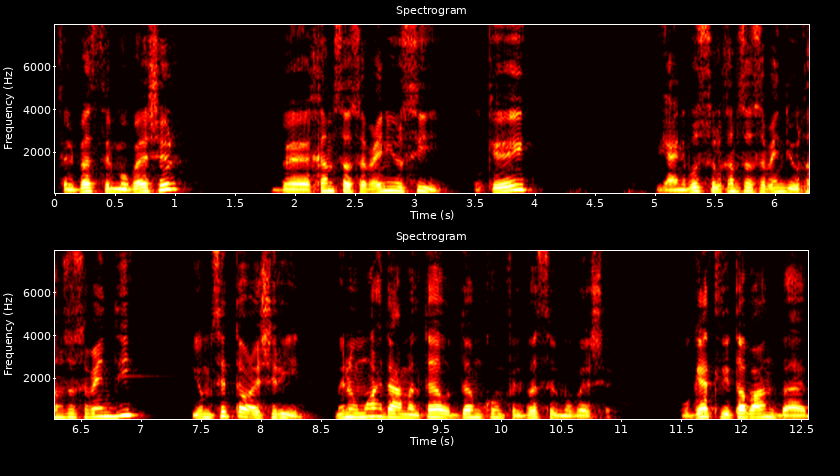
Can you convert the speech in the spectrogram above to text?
في البث المباشر ب 75 UC okay؟ يعني بصوا ال 75 دي وال 75 دي يوم 26 منهم واحدة عملتها قدامكم في البث المباشر. وجات لي طبعا بقى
